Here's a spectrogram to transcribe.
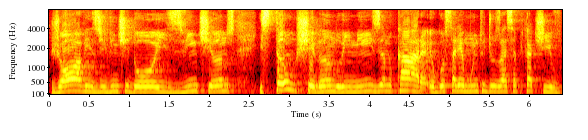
jovens de 22, 20 anos estão chegando em mim dizendo: Cara, eu gostaria muito de usar esse aplicativo.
